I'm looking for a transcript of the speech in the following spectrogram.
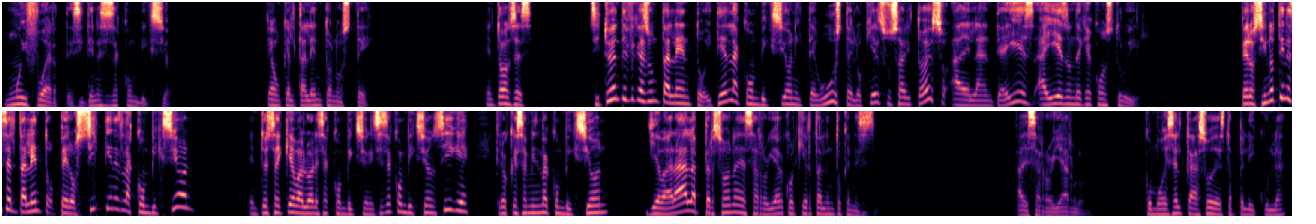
muy fuerte si tienes esa convicción. Y aunque el talento no esté. Entonces, si tú identificas un talento y tienes la convicción y te gusta y lo quieres usar y todo eso, adelante. Ahí es, ahí es donde hay que construir. Pero si no tienes el talento, pero sí tienes la convicción, entonces hay que evaluar esa convicción. Y si esa convicción sigue, creo que esa misma convicción llevará a la persona a desarrollar cualquier talento que necesite. A desarrollarlo. ¿eh? Como es el caso de esta película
